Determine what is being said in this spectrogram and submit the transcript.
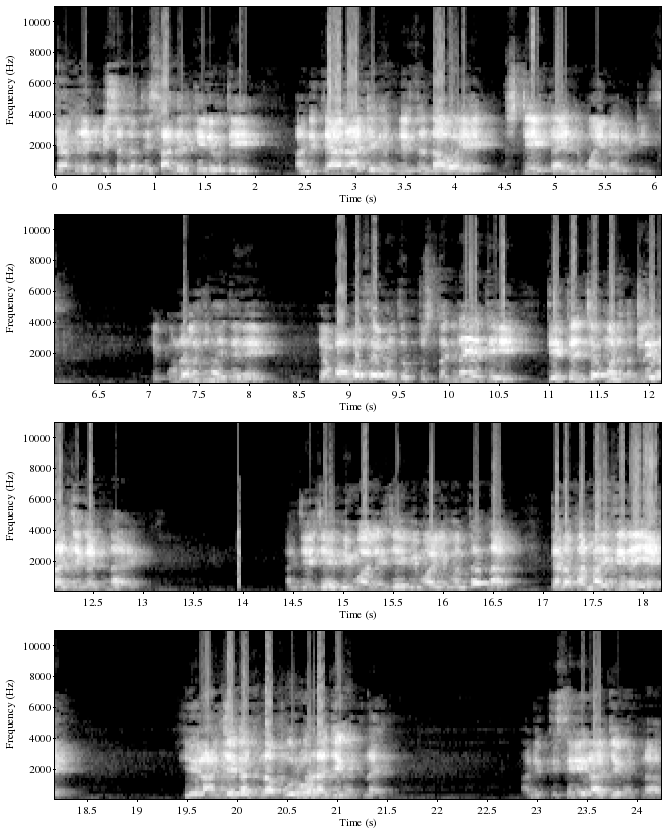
कॅबिनेट मिशनला ती सादर केली होती. आणि त्या राज्यघटनेचं नाव आहे स्टेट अँड मायनॉरिटीज. हे कुणालाच माहिती नाही. या बाबासाहेबांचं पुस्तक नाही आहे ते. त्यांच्या मनातली राज्यघटना आहे. आणि जे जय भीमवाले जय भीमवाले म्हणतात ना त्यांना पण माहिती नाही आहे ही राज्यघटना पूर्व राज्यघटना आहे. आणि तिसरी राज्यघटना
